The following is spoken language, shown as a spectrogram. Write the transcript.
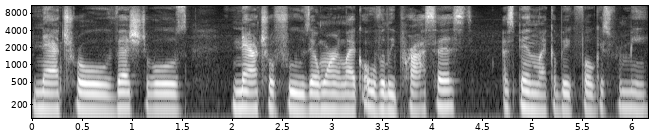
natural vegetables, natural foods that weren't like overly processed. That's been like a big focus for me.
